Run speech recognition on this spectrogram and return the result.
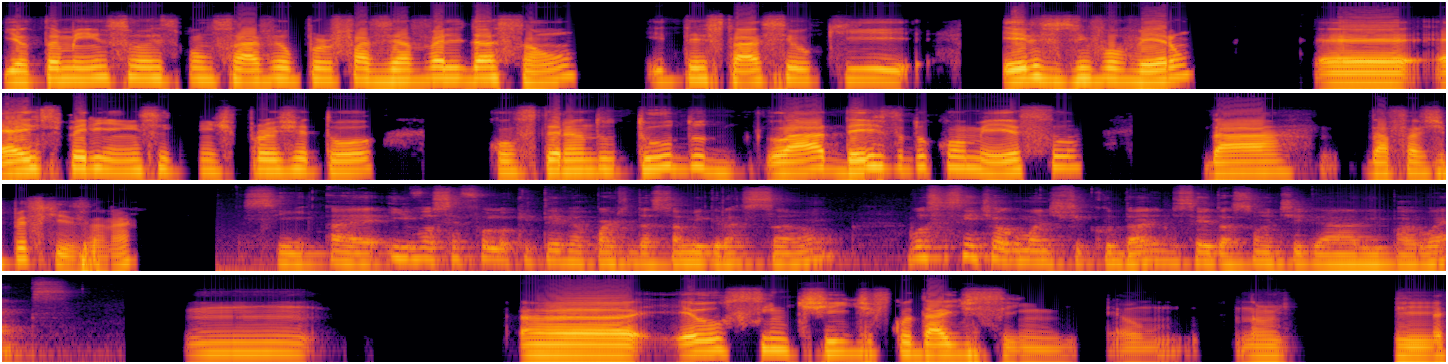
E eu também sou responsável por fazer a validação e testar se o que eles desenvolveram é, é a experiência que a gente projetou, considerando tudo lá desde o começo da, da fase de pesquisa, né? Sim, é, e você falou que teve a parte da sua migração. Você sentiu alguma dificuldade de sair da sua antiga área e ir para o X? Hum, uh, eu senti dificuldade sim. Eu não diria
